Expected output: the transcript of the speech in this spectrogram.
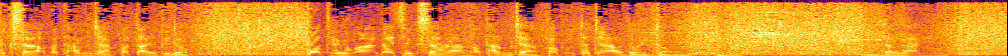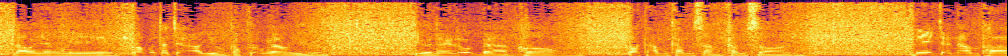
ศึกษาพระธรรมจากพระไตรปิฎกก็ถือว่าได้ศึกษาพระธรรมจากพระพุทธเจ้าโดยตรง ดังนั้นเรายังมีพระพุทธเจ้าอยู่กับพวกเราอยู่ อยู่ในรูปแบบของพระธรรมคำสั่งคำสอน ที่จะนำพา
